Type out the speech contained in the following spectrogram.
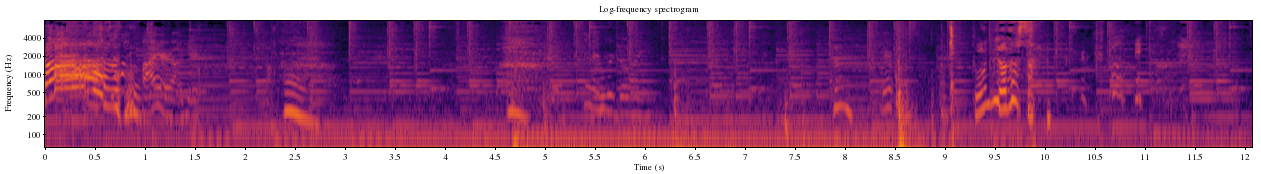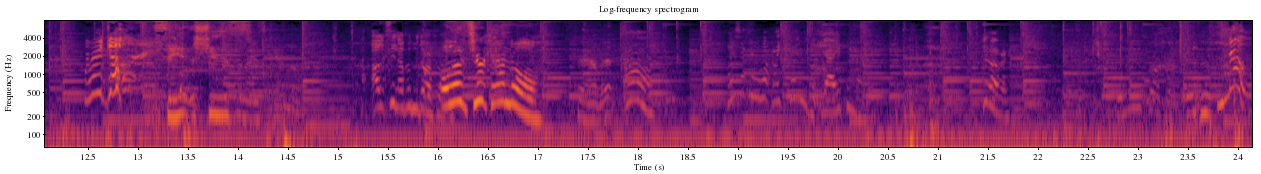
Ah! Fire out here. Get in. We're going. Go on the other side. Where are we going? See, she's. Augustine, open the door for Oh, me. that's your candle. Can I have it? Oh. Where's I want my candle? Yeah, you can have it. Scoot over. No!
